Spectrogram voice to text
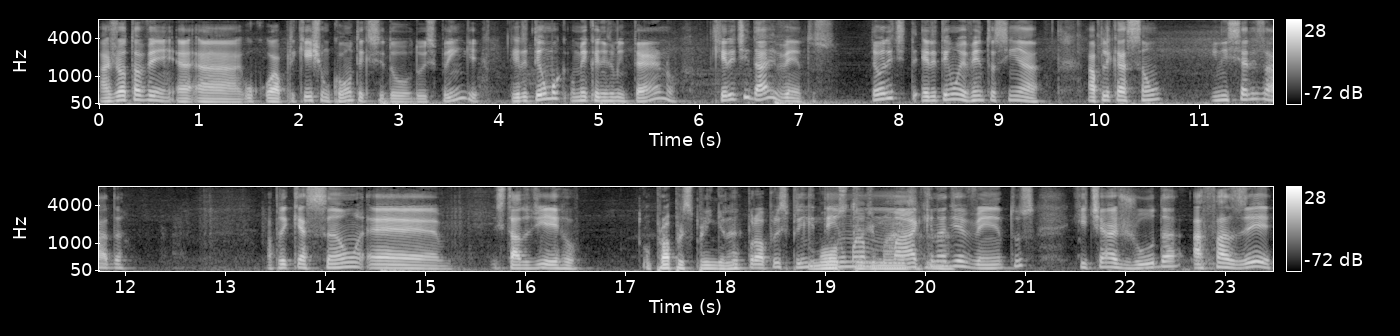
A JV, a- a- o, o Application Context do, do Spring, ele tem um, um mecanismo interno que ele te dá eventos. Então ele, te- ele tem um evento assim, a aplicação inicializada. Aplicação é estado de erro. O próprio Spring, O né? próprio Spring tem Monstro uma demais, máquina né? de eventos que te ajuda a fazer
